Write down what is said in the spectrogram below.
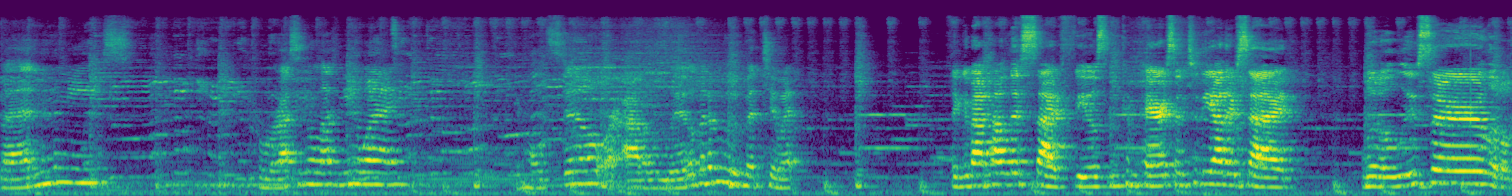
bend in the knees. Pressing the left knee away. You can hold still or add a little bit of movement to it. Think about how this side feels in comparison to the other side. Little looser, little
